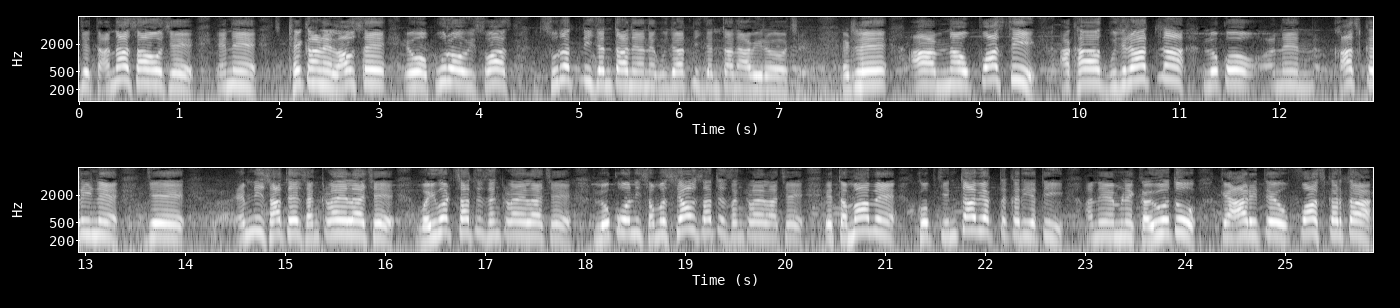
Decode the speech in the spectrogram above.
જે તાનાશાહો છે, એને ઠેકાણે લાવશે એવો પૂરો વિશ્વાસ સુરતની જનતાને અને ગુજરાતની જનતાને આવી રહ્યો છે. એટલે આ એમના ઉપવાસથી આખા ગુજરાતના લોકો અને ખાસ કરીને જે એમની સાથે સંકળાયેલા છે, વહીવટ સાથે સંકળાયેલા છે, લોકોની સમસ્યાઓ સાથે સંકળાયેલા છે, એ તમામે ખૂબ ચિંતા વ્યક્ત કરી હતી અને એમણે કહ્યું હતું કે આ રીતે ઉપવાસ કરતાં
